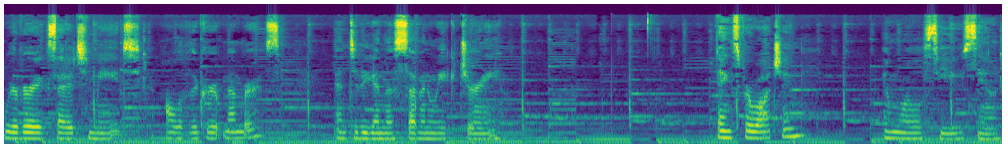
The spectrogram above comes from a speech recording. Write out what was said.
We're very excited to meet all of the group members and to begin this seven week journey. Thanks for watching, and we'll see you soon.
